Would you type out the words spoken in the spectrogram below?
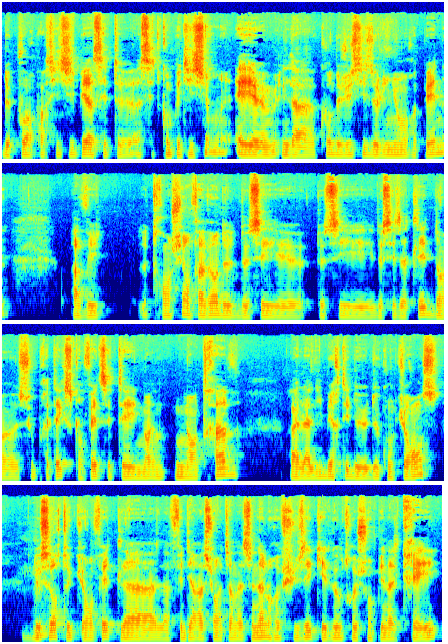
de pouvoir participer à cette, à cette compétition. Et euh, la Cour de justice de l'Union européenne avait tranché en faveur de, de, ces, de, ces, de ces athlètes dans, sous prétexte qu'en fait c'était une, une entrave à la liberté de, de concurrence, de Mhm. sorte qu'en fait la, la Fédération internationale refusait qu'il y ait d'autres championnats créés,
